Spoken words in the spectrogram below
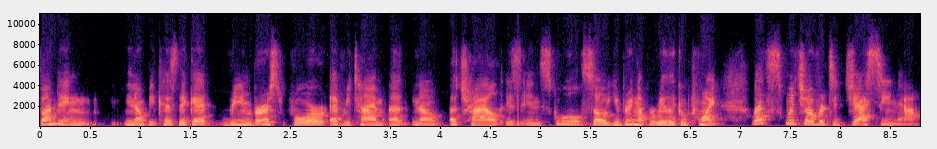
funding, you know, because they get reimbursed for every time a you know a child is in school. So you bring up a really good point. Let's switch over to Jesse now.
